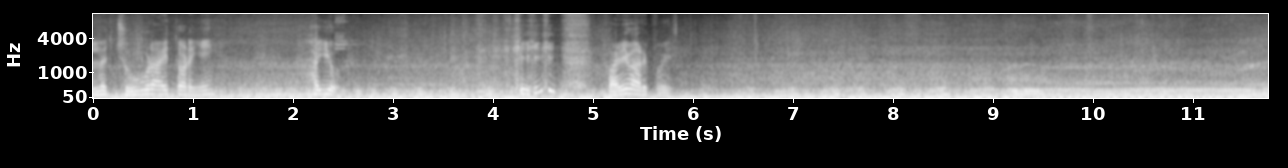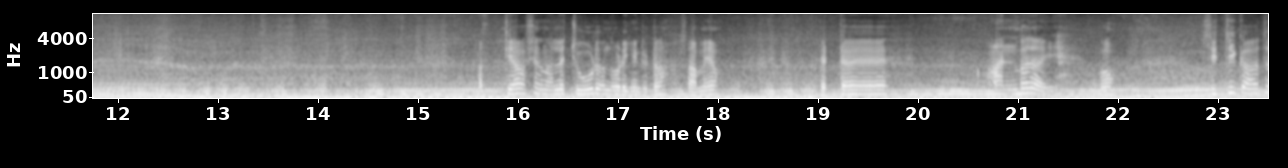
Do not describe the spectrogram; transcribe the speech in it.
നല്ല ചൂടായി തുടങ്ങി. അയ്യോ. വഴി മാറിപ്പോയി. അത്യാവശ്യം നല്ല ചൂട് വന്നു തുടങ്ങിയിട്ടുണ്ട് കേട്ടോ സമയം എട്ട് അൻപതായി. അപ്പോൾ സിറ്റിക്കകത്ത്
